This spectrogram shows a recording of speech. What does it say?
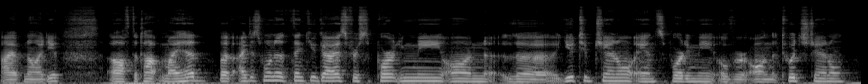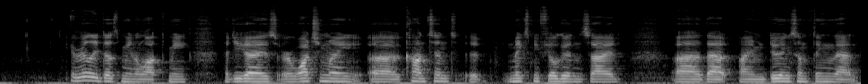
I have no idea off the top of my head, but I just wanted to thank you guys for supporting me on the YouTube channel and supporting me over on the Twitch channel. It really does mean a lot to me that you guys are watching my uh, content. It makes me feel good inside uh, that I'm doing something that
